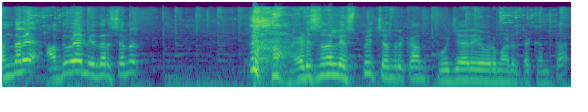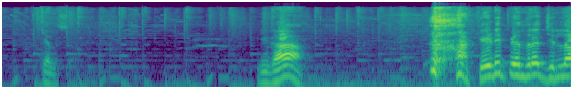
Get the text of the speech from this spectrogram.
ಅಂದರೆ ಅದುವೇ ನಿದರ್ಶನ. Additional S P Chandrakant Poojari ಅವರು ಮಾಡಿರ್ತಕ್ಕಂಥ ಕೆಲಸ. ಈಗ ಕೆ ಡಿ ಪಿ ಅಂದರೆ ಜಿಲ್ಲಾ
